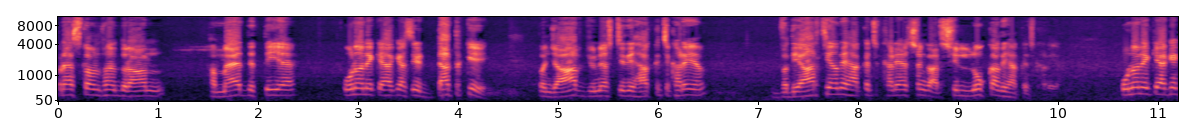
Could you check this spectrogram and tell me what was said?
ਪ੍ਰੈਸ ਕਾਨਫਰੰਸ ਦੌਰਾਨ ਹਮਾਇਤ ਦਿੱਤੀ ਹੈ। ਉਹਨਾਂ ਨੇ ਕਿਹਾ ਕਿ ਅਸੀਂ ਡਟ ਕੇ ਪੰਜਾਬ ਯੂਨੀਵਰਸਿਟੀ ਦੇ ਹੱਕ 'ਚ ਖੜੇ ਹਾਂ, ਵਿਦਿਆਰਥੀਆਂ ਦੇ ਹੱਕ 'ਚ ਖੜੇ ਹਾਂ, ਸੰਘਰਸ਼ੀ ਲੋਕਾਂ ਦੇ ਹੱਕ 'ਚ ਖੜੇ ਹਾਂ। ਉਹਨਾਂ ਨੇ ਕਿਹਾ ਕਿ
